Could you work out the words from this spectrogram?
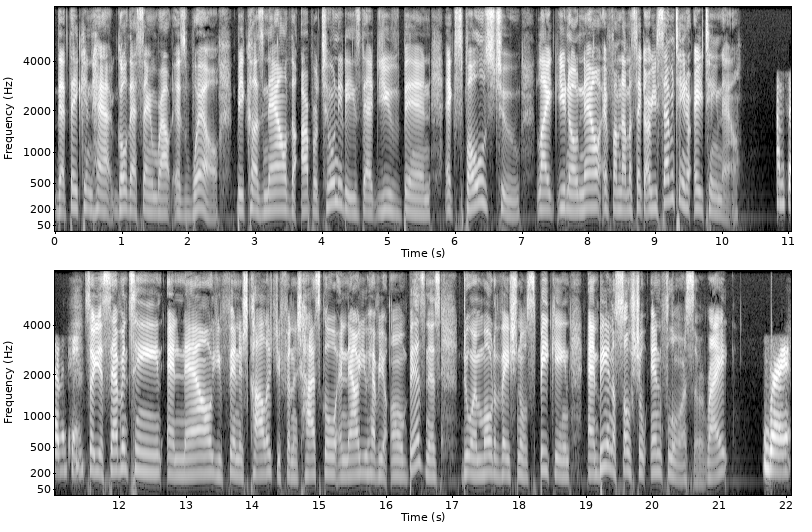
that they can have go that same route as well, because now the opportunities that you've been exposed to, like you know, now if I'm not mistaken, are you 17 or 18 now? I'm 17. So you're 17 and now you finished college, you finished high school, and now you have your own business doing motivational speaking and being a social influencer, right? Right.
